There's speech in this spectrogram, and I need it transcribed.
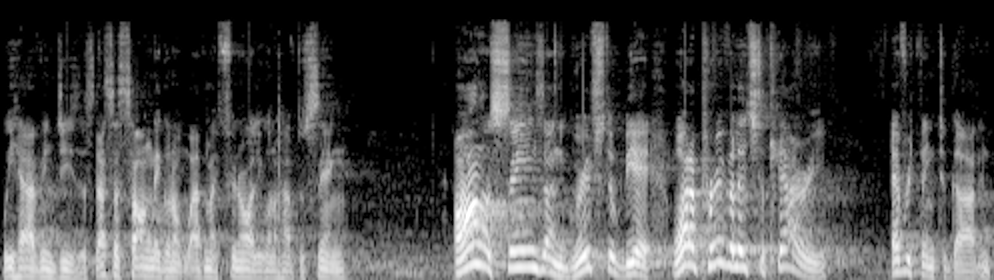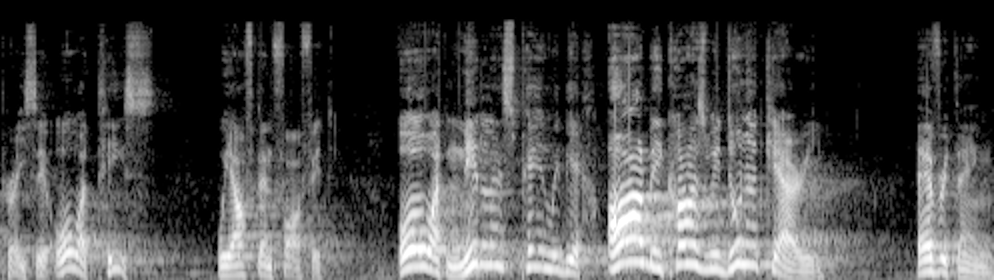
we have in Jesus. That's a song they're going to, at my funeral, you're going to have to sing. All our sins and griefs to bear. What a privilege to carry everything to God and pray. Say, oh, what peace we often forfeit. Oh, what needless pain we bear, all because we do not carry everything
